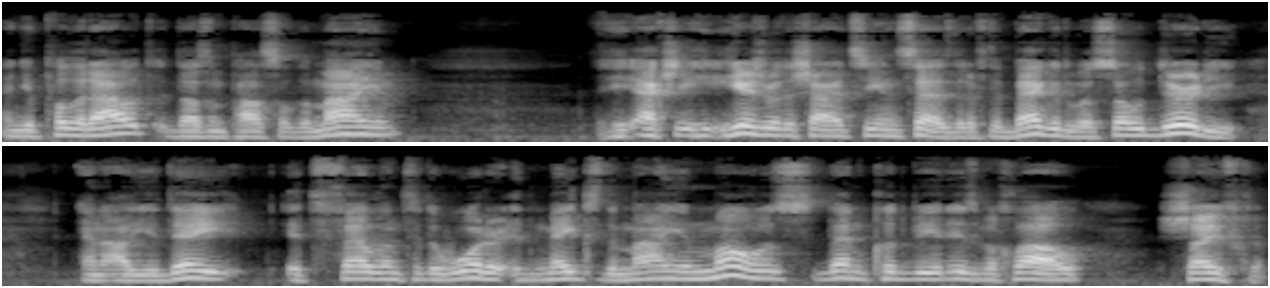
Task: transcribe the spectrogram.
and you pull it out, it doesn't pass all the mayim he actually here's where the Shaar HaTziyun says that if the beged was so dirty and al yedei it fell into the water, it makes the mayim mos, then could be it is b'chlal shayfchem.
